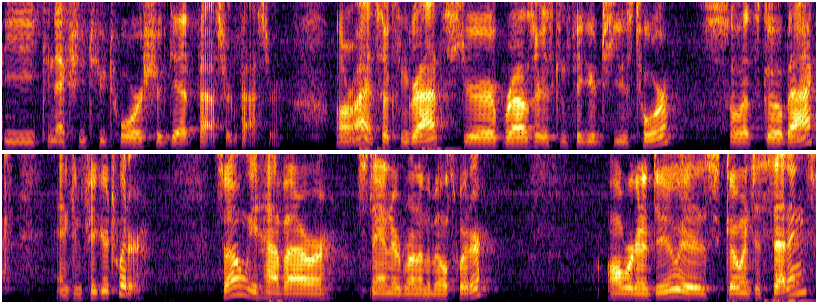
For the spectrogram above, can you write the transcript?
the connection to Tor should get faster and faster. Alright, so congrats, your browser is configured to use Tor. So let's go back and configure Twitter. So we have our standard run-of-the-mill Twitter. All we're going to do is go into settings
